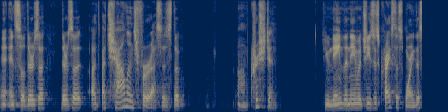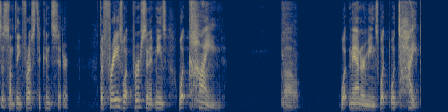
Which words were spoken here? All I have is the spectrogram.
And, and so, there's, a, there's a, a, a, challenge for us as the um, Christian. If you name the name of Jesus Christ this morning, this is something for us to consider. The phrase what person, it means what kind. Uh, what manner means what, what type.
